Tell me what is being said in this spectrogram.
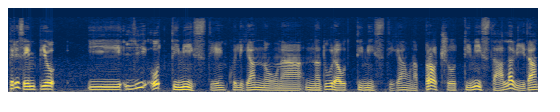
per esempio i, gli ottimisti, quelli che hanno una natura ottimistica, un approccio ottimista alla vita,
